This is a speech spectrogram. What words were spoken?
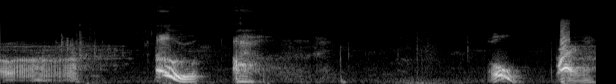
Uh! Oh! Oh! right.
